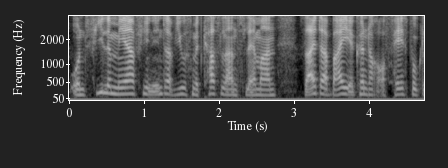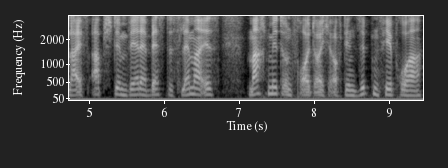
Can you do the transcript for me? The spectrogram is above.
und viele mehr, vielen Interviews mit Kasselern Slammern. Seid dabei, ihr könnt auch auf Facebook Live abstimmen, wer der beste Slammer ist. Macht mit und freut euch auf den 7. Februar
